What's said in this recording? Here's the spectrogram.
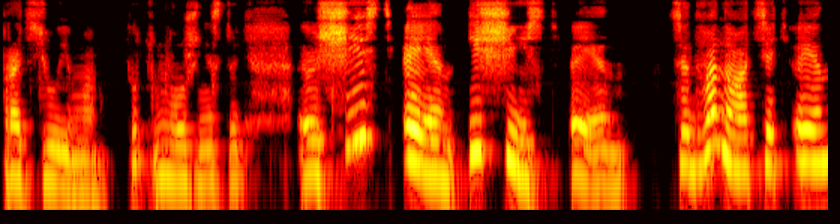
працюємо. Тут множення стоїть. Е, 6n і 6n. Це 12n.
